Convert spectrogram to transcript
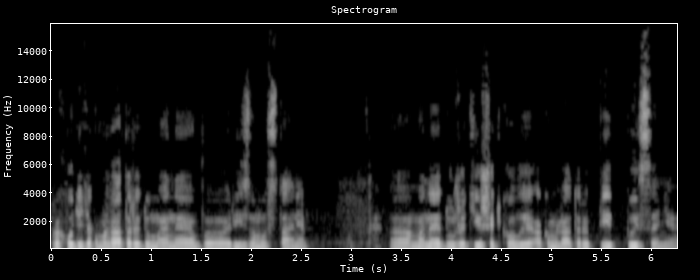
Приходять акумулятори до мене в різному стані. Е, Мене дуже тішить, коли акумулятори підписані.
